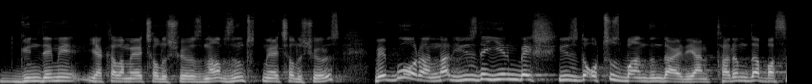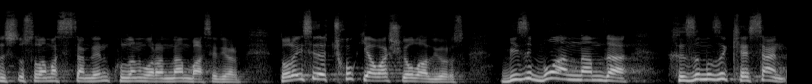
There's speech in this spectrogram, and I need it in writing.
Gündemi yakalamaya çalışıyoruz, nabzını tutmaya çalışıyoruz. Ve bu oranlar %25, %30 bandındaydı. Yani tarımda basınçlı sulama sistemlerinin kullanım oranından bahsediyorum. Dolayısıyla çok yavaş yol alıyoruz. Bizi bu anlamda hızımızı kesen,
